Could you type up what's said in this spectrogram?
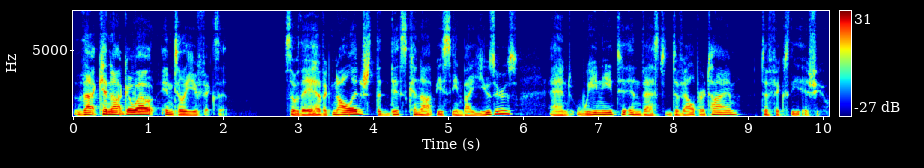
that cannot go out until you fix it. So they have acknowledged that this cannot be seen by users, and we need to invest developer time to fix the issue.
